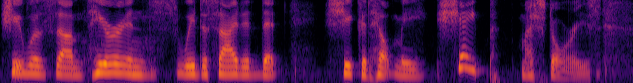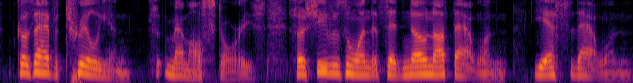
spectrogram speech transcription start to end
She was um, here, and we decided that she could help me shape my stories because I have a trillion Mamaw stories. So she was the one that said, No, not that one. Yes, that one.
